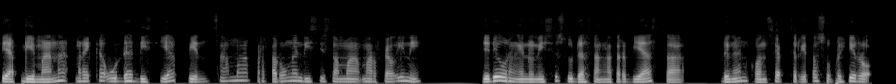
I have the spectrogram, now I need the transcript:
Siap gimana? Mereka udah disiapin sama pertarungan DC sama Marvel ini. Jadi orang Indonesia sudah sangat terbiasa dengan konsep cerita superhero.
